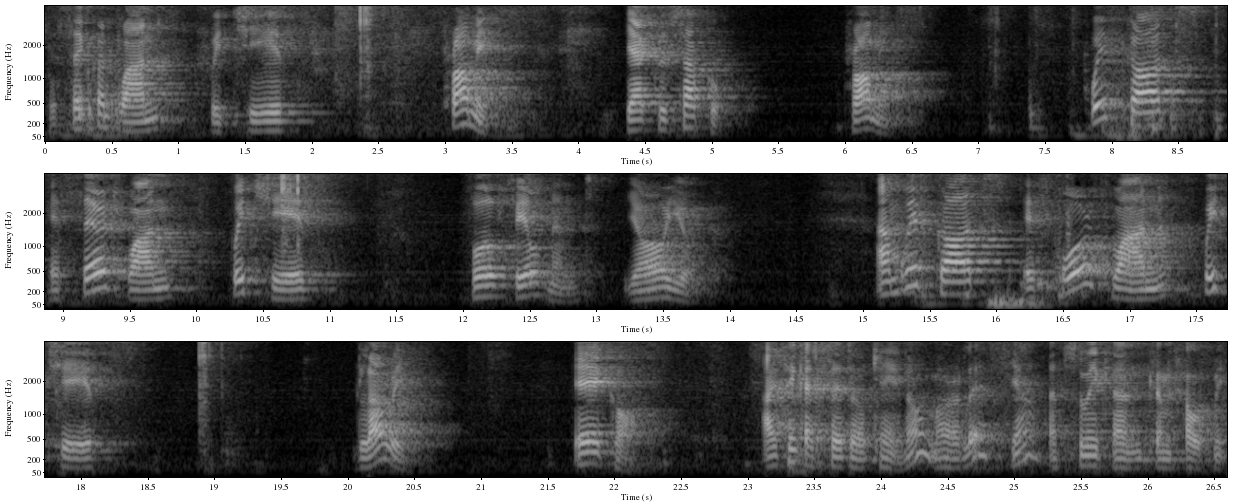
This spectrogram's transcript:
the second one which is promise. Yakusaku, promise. We've got a third one, which is fulfillment, yoyo. And we've got a fourth one, which is glory, ego. I think I said okay, no, more or less, yeah. Atsumi can, can help me.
